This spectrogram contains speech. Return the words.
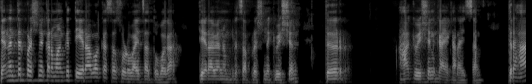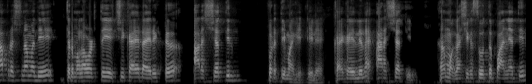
त्यानंतर प्रश्न क्रमांक तेरावा कसा सोडवायचा तो बघा. तेराव्या नंबरचा प्रश्न क्वेश्चन तर हा क्वेश्चन काय करायचा? तर हा प्रश्नामध्ये तर मला वाटतं याची काय डायरेक्ट आरशातील प्रतिमा घेतलेली आहे. काय केलेलं आहे? आरशातील. हा मगाशी कसं होतं पाण्यातील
